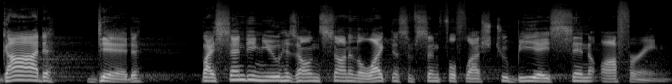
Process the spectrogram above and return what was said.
God did by sending you his own son in the likeness of sinful flesh to be a sin offering.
